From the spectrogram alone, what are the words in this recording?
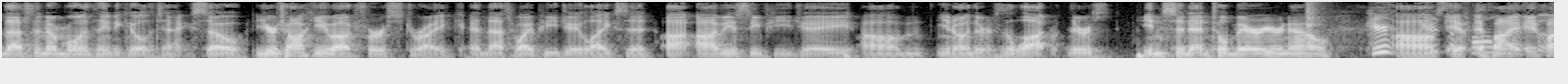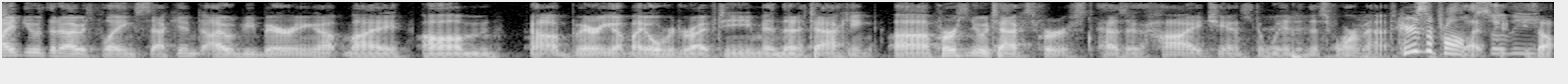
that's the number one thing to kill the tank. So you're talking about first strike, and that's why PJ likes it. Uh, obviously, PJ, um, you know, there's a lot. There's incidental barrier now. Here, Um, here's the if, if I if the- I knew that I was playing second, I would be burying up my um uh, bearing up my overdrive team and then attacking. Uh, person who attacks first has a high chance to win in this format. Here's the problem. That So the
